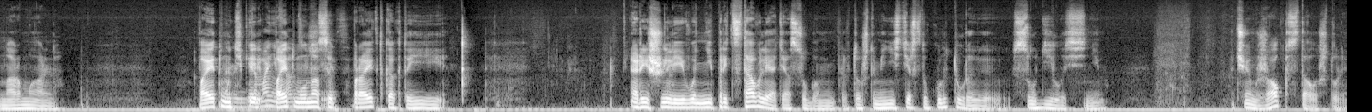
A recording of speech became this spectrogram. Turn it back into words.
Нормально. Поэтому теперь, Германии, поэтому у нас этот проект как-то и решили его не представлять особо, потому что Министерство культуры судилось с ним. А что, им жалко стало, что ли?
